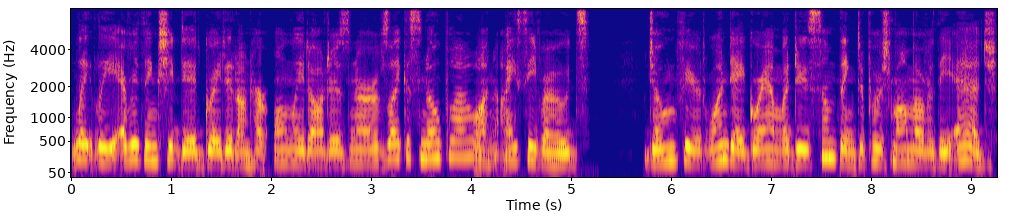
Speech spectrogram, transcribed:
Lately, everything she did grated on her only daughter's nerves like a snowplow on icy roads. Joan feared one day Gram would do something to push Mom over the edge.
